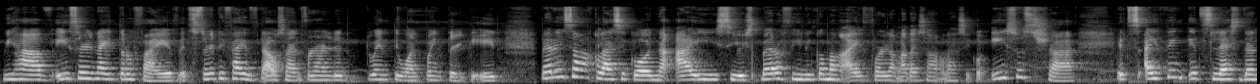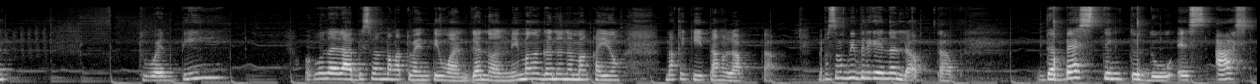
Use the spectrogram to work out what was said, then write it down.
We have Acer Nitro 5. It's 35,421.38. Pero yung sa klasiko na i-series, pero feeling ko mga i4 lang ata sa klasiko. Asus siya. It's, I think it's less than 20 Huwag kung lalabis man mga 21, ganon. May mga ganon naman kayong makikitang laptop. Basta magbibili kayo ng laptop, the best thing to do is ask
